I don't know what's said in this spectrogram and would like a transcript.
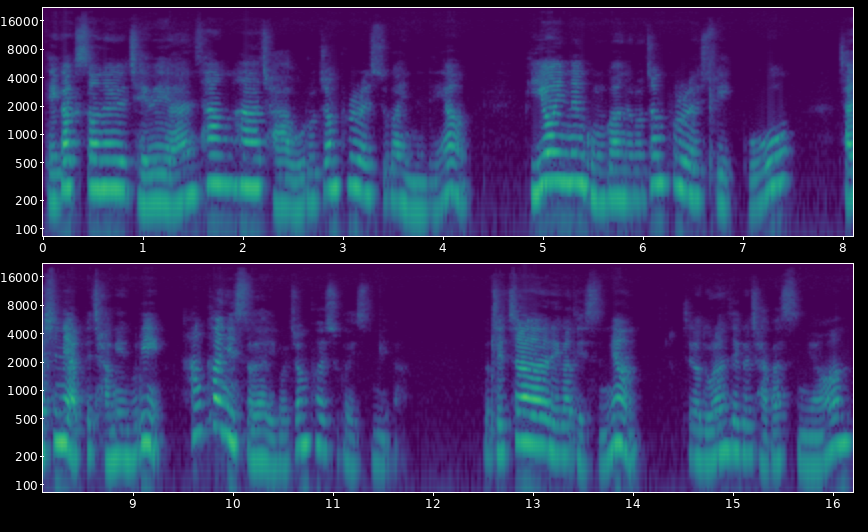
대각선을 제외한 상하 좌우로 점프를 할 수가 있는데요. 비어있는 공간으로 점프를 할 수 있고 자신의 앞에 장애물이 한칸 있어야 이걸 점프할 수가 있습니다. 제 차례가 됐으면 제가 노란색을 잡았으면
